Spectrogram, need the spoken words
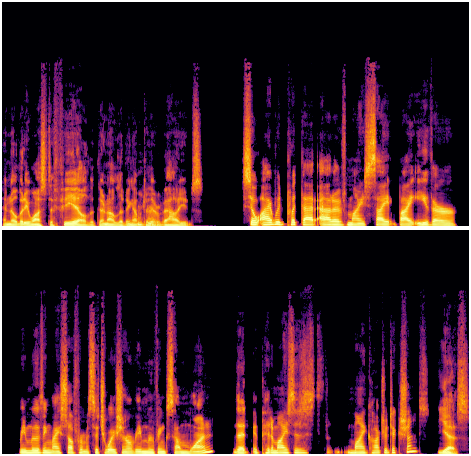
and nobody wants to feel that they're not living up to their mm-hmm. values. So I would put that out of my sight by either removing myself from a situation or removing someone that epitomizes my contradictions. Yes.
